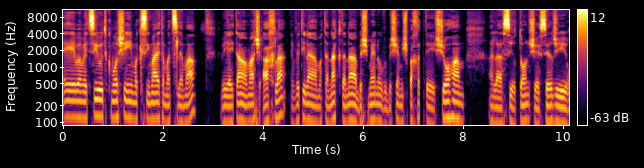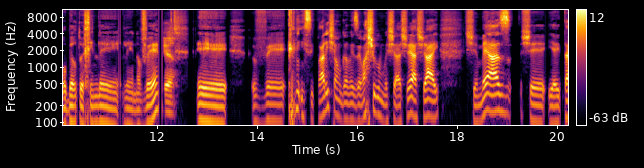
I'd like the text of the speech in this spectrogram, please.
במציאות כמו שהיא מקסימה את המצלמה. והיא הייתה ממש אחלה. הבאתי לה מתנה קטנה בשמנו ובשם משפחת אה, שוהם על הסרטון שסרג'י רוברטו הכין לנווה. Yeah. כן. אה, והיא סיפרה לי שם גם איזה משהו משעשע, שי, שמאז שהיא הייתה,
